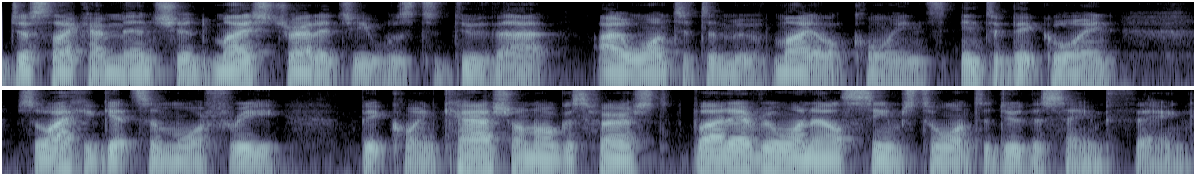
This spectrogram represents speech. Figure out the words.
Just like I mentioned, my strategy was to do that I wanted to move my altcoins into Bitcoin so I could get some more free Bitcoin Cash on August 1st, but everyone else seems to want to do the same thing.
